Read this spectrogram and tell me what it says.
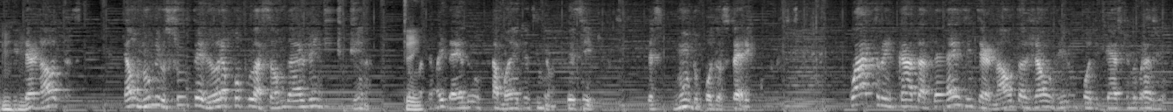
uhum. de internautas, é um número superior à população da Argentina. Sim. Para ter uma ideia do tamanho desse, desse, desse mundo podosférico. Quatro em cada dez internautas já ouviram um podcast no Brasil.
